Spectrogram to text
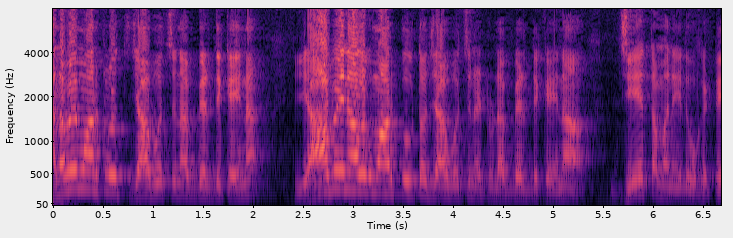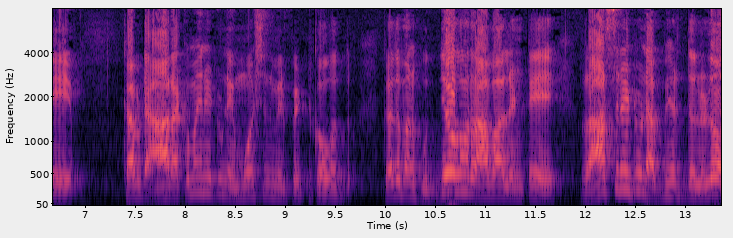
ఎనభై మార్కులు జాబ్ వచ్చిన అభ్యర్థికైనా యాభై నాలుగు మార్కులతో జాబ్ వచ్చినటువంటి అభ్యర్థికైనా జీతం అనేది ఒకటే. కాబట్టి ఆ రకమైనటువంటి ఎమోషన్ మీరు పెట్టుకోవద్దు. కదా మనకు ఉద్యోగం రావాలంటే రాసినటువంటి అభ్యర్థులలో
